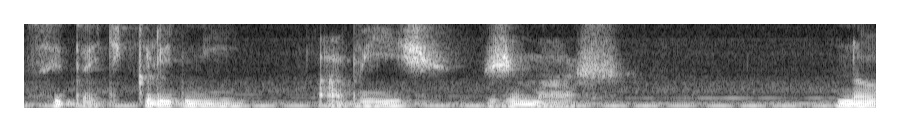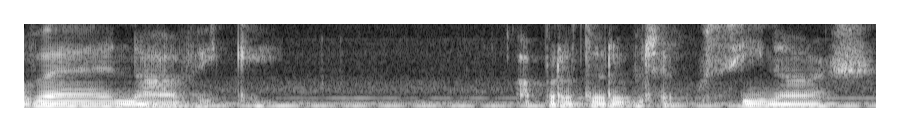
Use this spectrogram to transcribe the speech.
jsi teď klidný a víš, že máš nové návyky a proto dobře usínáš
